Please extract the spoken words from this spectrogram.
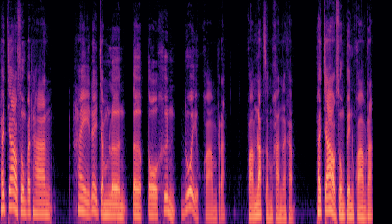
พระเจ้าทรงประทานให้ได้จำเริญเติบโตขึ้นด้วยความรัก ความรักสำคัญนะครับ พระเจ้าทรงเป็นความรัก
